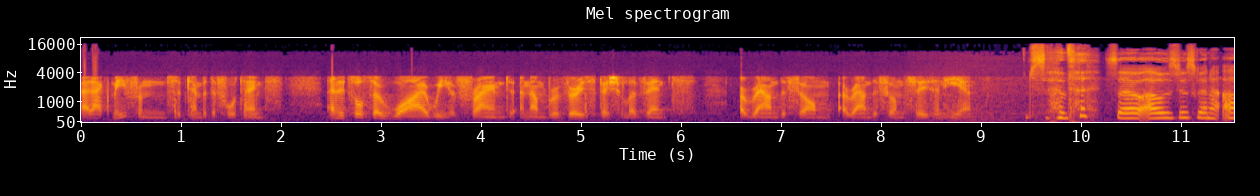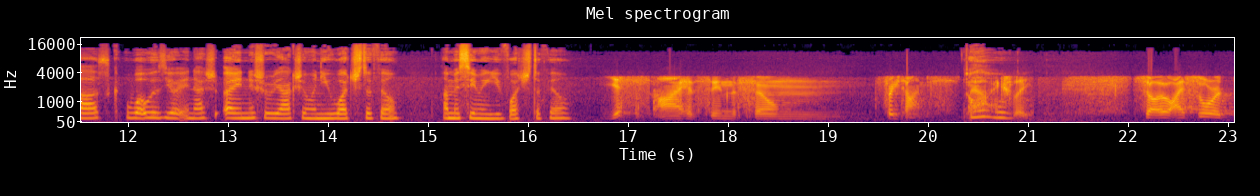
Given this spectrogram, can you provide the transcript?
at ACMI from September the 14th. And it's also why we have framed a number of very special events around the film, around the film season here. So, so I was just going to ask, what was your uh, initial reaction when you watched the film? I'm assuming you've watched the film. Yes, I have seen the film three times now, oh. actually. So I saw it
